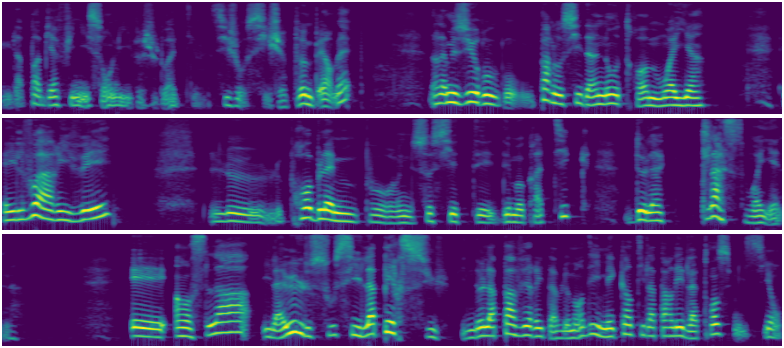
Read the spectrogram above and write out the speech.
il n'a pas bien fini son livre. Je dois dire, si je, si je peux me permettre, dans la mesure où il parle aussi d'un autre homme moyen, et il voit arriver le, problème pour une société démocratique de la classe moyenne. Et en cela, il a eu le souci, il l'a perçu, il ne l'a pas véritablement dit, mais quand il a parlé de la transmission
